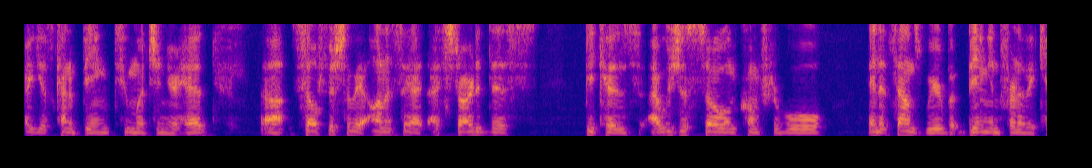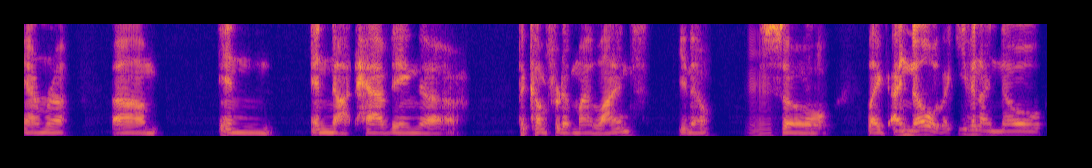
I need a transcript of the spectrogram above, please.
I guess kind of being too much in your head. Uh, selfishly, honestly, I, I started this because I was just so uncomfortable, and it sounds weird, but being in front of the camera, um, in and not having uh, the comfort of my lines, you know. Mm-hmm. So, like, I know, like, even I know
